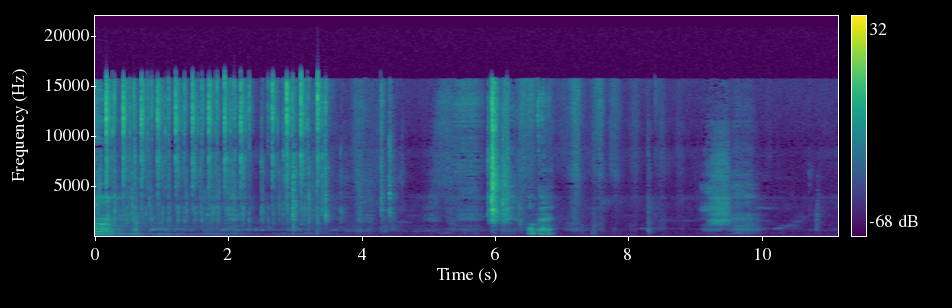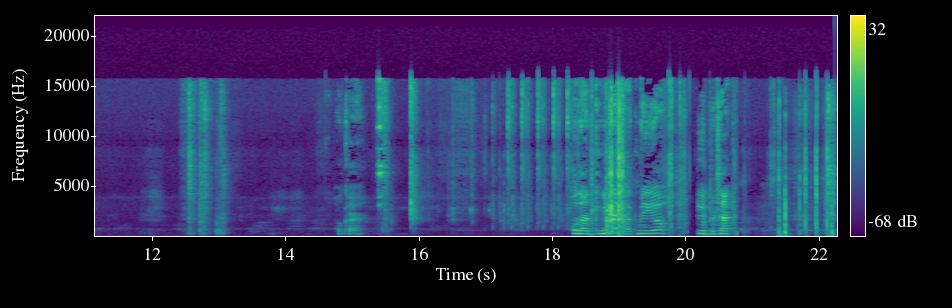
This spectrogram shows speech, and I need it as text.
Oh. Okay. Okay. Hold on, can you protect me, yo? Dude, protect me.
